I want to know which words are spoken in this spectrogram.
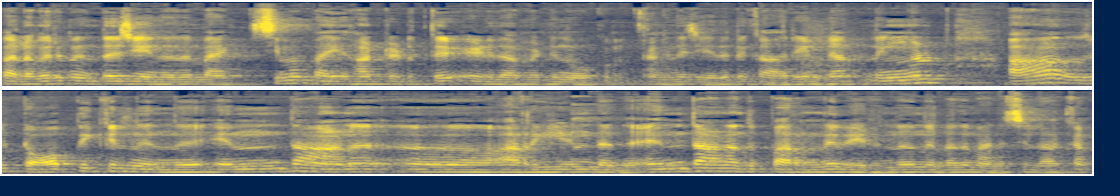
പലവരും എന്താ ചെയ്യുന്നത്? മാക്സിമം ബൈ ഹാർട്ട് എടുത്ത് എഴുതാൻ വേണ്ടി നോക്കും. അങ്ങനെ ചെയ്തിട്ട് കാര്യമില്ല. നിങ്ങൾ ആ ടോപ്പിക്കിൽ നിന്ന് എന്താണ് അറിയേണ്ടത്? എന്താണ് അത് പറഞ്ഞു വരുന്നത് എന്നുള്ളത് മനസ്സിലാക്കാം.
